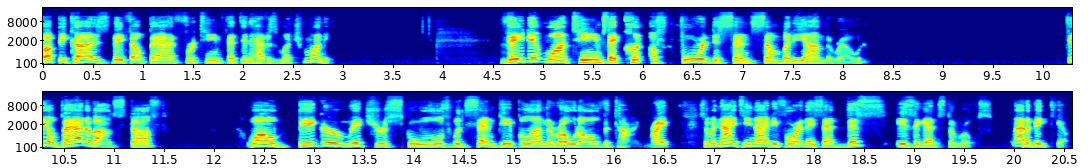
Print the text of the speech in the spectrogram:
but because they felt bad for teams that didn't have as much money. They didn't want teams that couldn't afford to send somebody on the road, feel bad about stuff, while bigger, richer schools would send people on the road all the time, right? So in 1994, they said this is against the rules. Not a big deal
